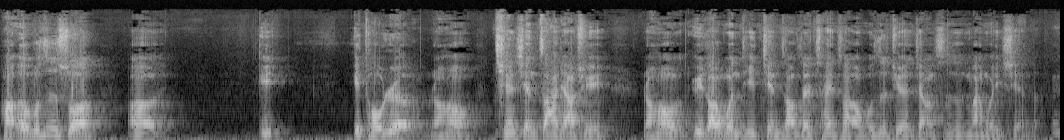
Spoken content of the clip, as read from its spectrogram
好，而不是说，呃，一一头热，然后钱先砸下去，然后遇到问题见招再拆招，我是觉得这样是蛮危险的。嗯，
